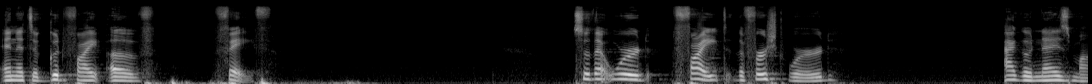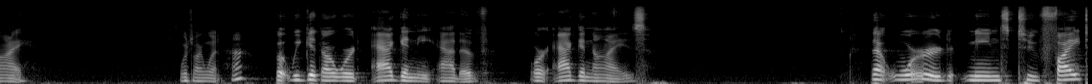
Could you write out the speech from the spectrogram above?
and it's a good fight of faith. So that word fight, the first word, agonesmai, which I went, huh? But we get our word agony out of, or agonize. That word means to fight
